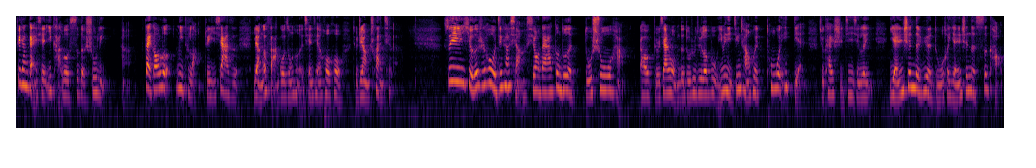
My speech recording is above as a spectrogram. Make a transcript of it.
非常感谢伊卡洛斯的梳理啊，戴高乐、密特朗这一下子两个法国总统的前前后后就这样串起来了。所以有的时候我经常想，希望大家更多的读书哈。然后，比如加入我们的读书俱乐部，因为你经常会通过一点就开始进行了延伸的阅读和延伸的思考，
